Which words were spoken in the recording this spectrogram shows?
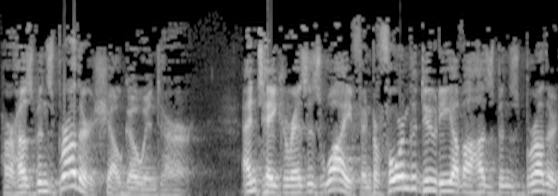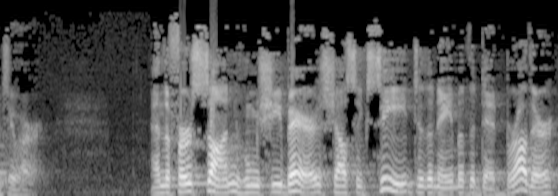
Her husband's brother shall go into her and take her as his wife and perform the duty of a husband's brother to her. And the first son whom she bears shall succeed to the name of the dead brother,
